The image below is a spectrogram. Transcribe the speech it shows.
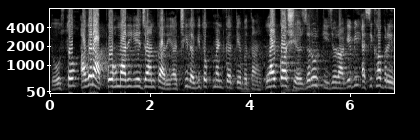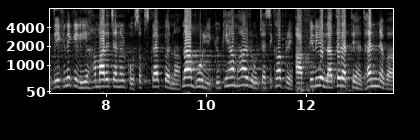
दोस्तों, अगर आपको हमारी ये जानकारी अच्छी लगी तो कमेंट करके बताएँ। लाइक और शेयर ज़रूर कीजिए और आगे भी ऐसी खबरें देखने के लिए हमारे चैनल सब्सक्राइब करना ना भूलिए, क्योंकि हम हर रोज ऐसी खबरें आपके लिए लाते रहते हैं। धन्यवाद।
